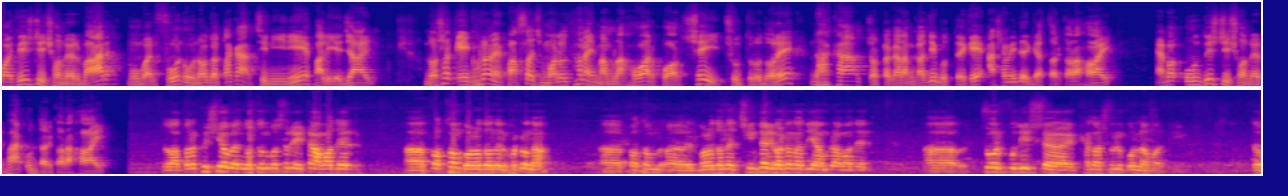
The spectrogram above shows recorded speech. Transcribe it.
পঁয়ত্রিশটি স্বর্ণের বার, মোবাইল ফোন ও নগদ টাকা চিনিয়ে নিয়ে পালিয়ে যায়। দর্শক, এই ঘটনায় পাঁচলাশ মডেল থানায় মামলা হওয়ার পর সেই সূত্র ধরে ঢাকা, চট্টগ্রাম, গাজীপুর থেকে আসামিদের গ্রেফতার করা হয় এবং উনত্রিশটি স্বর্ণের ভার উদ্ধার করা হয়। তো আপনারা খুশি হবেন, নতুন বছরে এটা আমাদের প্রথম বড় ধরনের ঘটনা। প্রথম বড় ধরনের চিন্তার ঘটনা দিয়ে আমরা আমাদের চোর পুলিশ খেলা শুরু করলাম আর কি। তো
